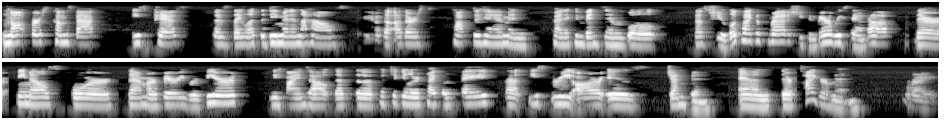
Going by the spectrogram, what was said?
Not first comes back. He's pissed because they let the demon in the house. Yeah. The others talk to him and kind of convince him, well, does she look like a threat? She can barely stand up. Their females for them are very revered. We find out that the particular type of fae that these three are is Genfin, and they're tiger men Right.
